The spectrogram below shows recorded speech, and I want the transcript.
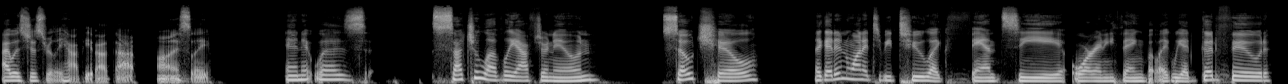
I was just really happy about that, honestly. And it was such a lovely afternoon, so chill. Like I didn't want it to be too like fancy or anything, but like we had good food,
